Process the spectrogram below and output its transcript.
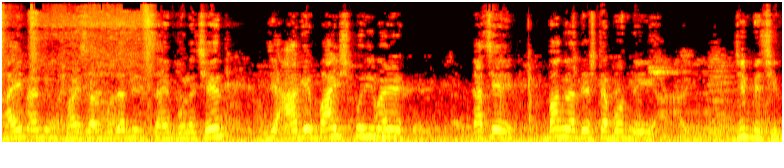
Saim Amin Faisal Mujaddid সাহেব বলেছেন যে আগে বাইশ পরিবারের কাছে বাংলাদেশটা বন্ধেই জিম্মি ছিল।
